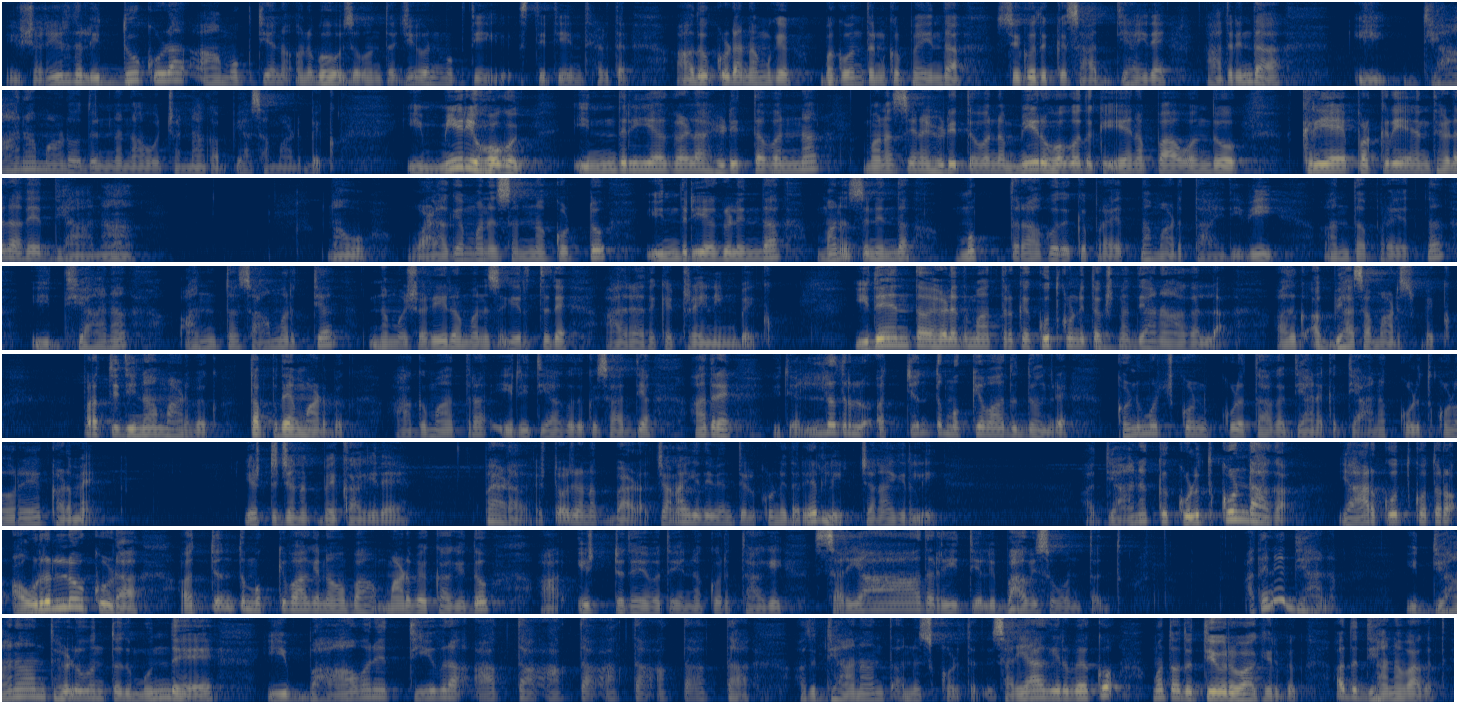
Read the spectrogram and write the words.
ಈ ಶರೀರದಲ್ಲಿ ಇದ್ದೂ ಕೂಡ ಆ ಮುಕ್ತಿಯನ್ನು ಅನುಭವಿಸುವಂಥ ಜೀವನ್ಮುಕ್ತಿ ಸ್ಥಿತಿ ಅಂತ ಹೇಳ್ತಾರೆ. ಅದು ಕೂಡ ನಮಗೆ ಭಗವಂತನ ಕೃಪೆಯಿಂದ ಸಿಗೋದಕ್ಕೆ ಸಾಧ್ಯ ಇದೆ. ಆದ್ದರಿಂದ ಈ ಧ್ಯಾನ ಮಾಡೋದನ್ನು ನಾವು ಚೆನ್ನಾಗಿ ಅಭ್ಯಾಸ ಮಾಡಬೇಕು. ಈ ಮೀರಿ ಹೋಗೋದು, ಇಂದ್ರಿಯಗಳ ಹಿಡಿತವನ್ನು, ಮನಸ್ಸಿನ ಹಿಡಿತವನ್ನು ಮೀರಿ ಹೋಗೋದಕ್ಕೆ ಏನಪ್ಪ ಒಂದು ಕ್ರಿಯೆ ಪ್ರಕ್ರಿಯೆ ಅಂತ ಹೇಳಿದ್ರೆ ಅದೇ ಧ್ಯಾನ. ನಾವು ಒಳಗೆ ಮನಸ್ಸನ್ನು ಕೊಟ್ಟು ಇಂದ್ರಿಯಗಳಿಂದ, ಮನಸ್ಸಿನಿಂದ ಮುಕ್ತರಾಗೋದಕ್ಕೆ ಪ್ರಯತ್ನ ಮಾಡ್ತಾ ಇದ್ದೀವಿ. ಅಂಥ ಪ್ರಯತ್ನ, ಈ ಧ್ಯಾನ ಅಂಥ ಸಾಮರ್ಥ್ಯ ನಮ್ಮ ಶರೀರ ಮನಸ್ಸಿಗೆ ಇರ್ತದೆ, ಆದರೆ ಅದಕ್ಕೆ ಟ್ರೈನಿಂಗ್ ಬೇಕು. ಇದೆ ಅಂತ ಹೇಳಿದ ಮಾತ್ರಕ್ಕೆ ಕೂತ್ಕೊಂಡಿದ ತಕ್ಷಣ ಧ್ಯಾನ ಆಗಲ್ಲ. ಅದಕ್ಕೆ ಅಭ್ಯಾಸ ಮಾಡಿಸ್ಬೇಕು. ಪ್ರತಿದಿನ ಮಾಡಬೇಕು. ತಪ್ಪದೇ ಮಾಡಬೇಕು. ಆಗ ಮಾತ್ರ ಈ ರೀತಿ ಆಗೋದಕ್ಕೆ ಸಾಧ್ಯ. ಆದರೆ ಇದೆಲ್ಲದರಲ್ಲೂ ಅತ್ಯಂತ ಮುಖ್ಯವಾದದ್ದು ಅಂದರೆ ಕಣ್ಮುಚ್ಕೊಂಡು ಕುಳಿತಾಗ ಧ್ಯಾನಕ್ಕೆ ಧ್ಯಾನಕ್ಕೆ ಕುಳಿತುಕೊಳ್ಳೋರೇ ಕಡಿಮೆ. ಎಷ್ಟು ಜನಕ್ಕೆ ಬೇಕಾಗಿದೆ? ಬೇಡ, ಎಷ್ಟೋ ಜನಕ್ಕೆ ಬೇಡ. ಚೆನ್ನಾಗಿದ್ದೀವಿ ಅಂತ ತಿಳ್ಕೊಂಡಿದ್ದಾರೆ, ಇರಲಿ, ಚೆನ್ನಾಗಿರಲಿ. ಆ ಧ್ಯಾನಕ್ಕೆ ಕುಳಿತುಕೊಂಡಾಗ ಯಾರು ಕೂತ್ಕೋತಾರೋ ಅವರಲ್ಲೂ ಕೂಡ ಅತ್ಯಂತ ಮುಖ್ಯವಾಗಿ ನಾವು ಬಾ, ಮಾಡಬೇಕಾಗಿದ್ದು ಆ ಇಷ್ಟ ದೇವತೆಯನ್ನು ಕುರಿತಾಗಿ ಸರಿಯಾದ ರೀತಿಯಲ್ಲಿ ಭಾವಿಸುವಂಥದ್ದು. ಅದೇನೇ ಧ್ಯಾನ. ಈ ಧ್ಯಾನ ಅಂತ ಹೇಳುವಂಥದ್ದು ಮುಂದೆ ಈ ಭಾವನೆ ತೀವ್ರ ಆಗ್ತಾ ಆಗ್ತಾ ಆಗ್ತಾ ಆಗ್ತಾ ಆಗ್ತಾ ಅದು ಧ್ಯಾನ ಅಂತ ಅನ್ನಿಸ್ಕೊಳ್ತದೆ. ಸರಿಯಾಗಿರಬೇಕು ಮತ್ತು ಅದು ತೀವ್ರವಾಗಿರಬೇಕು. ಅದು ಧ್ಯಾನವಾಗುತ್ತೆ.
